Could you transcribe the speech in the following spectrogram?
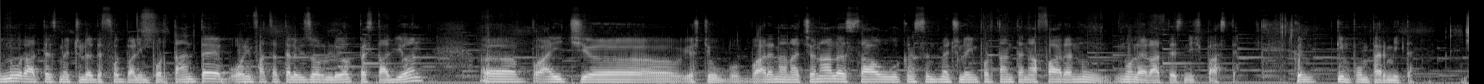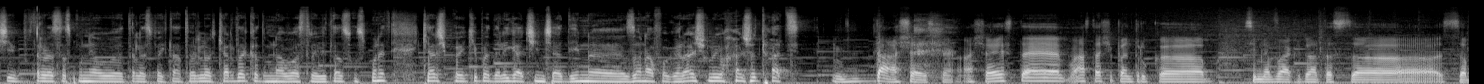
nu ratez meciurile de fotbal importante, ori în fața televizorului, ori pe stadion. Aici, eu știu, Arena Națională sau când sunt meciurile importante în afară, nu, nu le ratez nici pe astea, când timpul îmi permite. Și trebuie să spun eu telespectatorilor, chiar dacă dumneavoastră evitați să o spuneți, chiar și pe o echipă de Liga 5 din zona Făgărașului o ajutați. Da, așa este. Așa este. Asta și pentru că simt nevoia câteodată să, să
